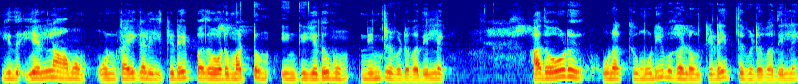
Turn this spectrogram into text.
இது எல்லாமும் உன் கைகளில் கிடைப்பதோடு மட்டும் இங்கு எதுவும் நின்று விடுவதில்லை. அதோடு உனக்கு முடிவுகளும் கிடைத்து விடுவதில்லை.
